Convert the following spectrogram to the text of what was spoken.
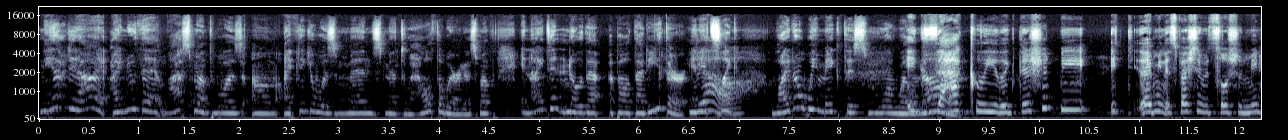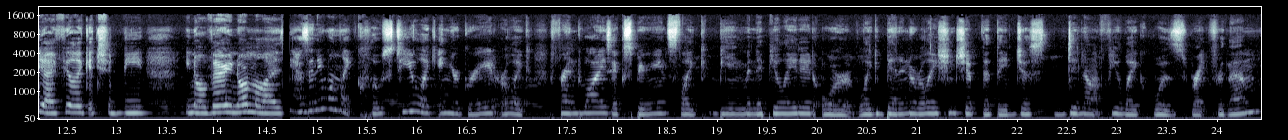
Neither did I. I knew that last month was, um, I think it was Men's Mental Health Awareness Month, and I didn't know that about that either. And it's like, why don't we make this more well known? Exactly. Like there should be it I mean, especially with social media, I feel like it should be, you know, very normalized. Has anyone like close to you, like in your grade or like friend wise, experienced like being manipulated or like been in a relationship that they just did not feel like was right for them?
